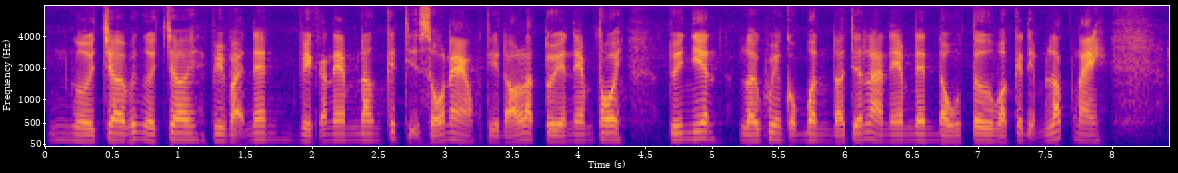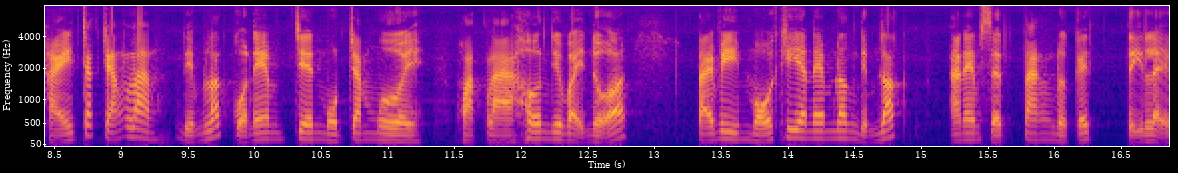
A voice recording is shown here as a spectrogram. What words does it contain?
người chơi với người chơi. Vì vậy nên việc anh em nâng cái chỉ số nào thì đó là tùy anh em thôi. Tuy nhiên, lời khuyên của mình đó chính là anh em nên đầu tư vào cái điểm lắc này. Hãy chắc chắn là điểm lắc của anh em trên 110 hoặc là hơn như vậy nữa. Tại vì mỗi khi anh em nâng điểm lắc, anh em sẽ tăng được cái tỷ lệ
